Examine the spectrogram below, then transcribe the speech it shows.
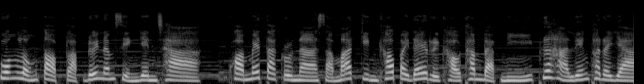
กวงหลงตอบกลับด้วยน้ำเสียงเย็นชา ความเมตตากรุณาสามารถกินเข้าไปได้หรือเขาทำแบบนี้เพื่อหาเลี้ยงภรรยา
